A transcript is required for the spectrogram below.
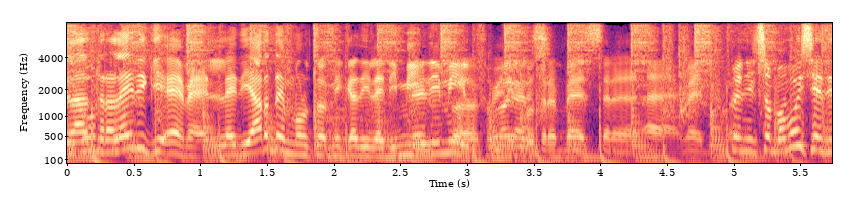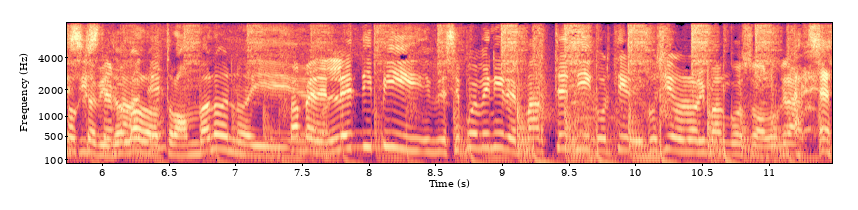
l'altra Lady chi? Eh beh, Lady Hard è molto amica di Lady Milf. Lady Milf, quindi magari. potrebbe essere. Eh, vedi. Quindi insomma voi siete Ho capito, sistemati. loro trombano e noi. Va bene, l'EDB, se puoi venire martedì, cortile, così io non rimango solo, grazie.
